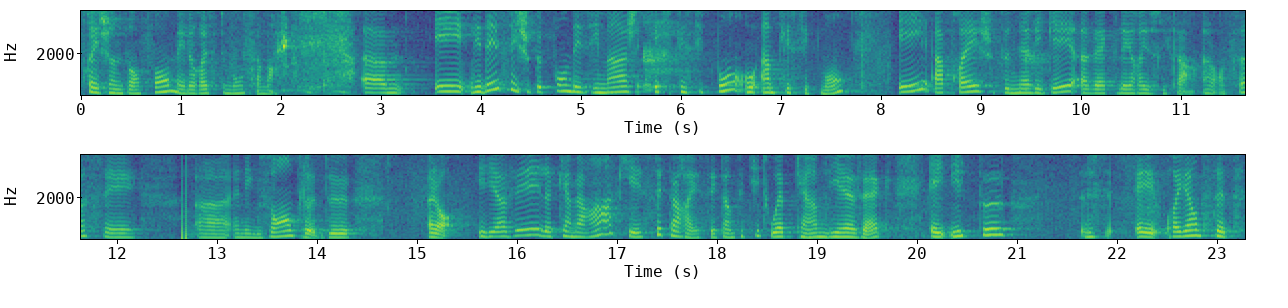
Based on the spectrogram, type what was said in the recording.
très jeunes enfants, mais le reste du monde, ça marche. Euh, et l'idée, c'est que je peux prendre des images explicitement ou implicitement, et après, je peux naviguer avec les résultats. Alors ça, c'est euh, un exemple de... Alors, il y avait la caméra qui est séparée, c'est un petit webcam lié avec, et il peut... Et regarde cette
